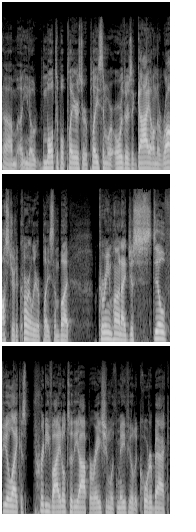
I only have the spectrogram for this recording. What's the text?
um, you know multiple players to replace him or, or there's a guy on the roster to currently replace him but Kareem Hunt, I just still feel like is pretty vital to the operation with Mayfield at quarterback,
